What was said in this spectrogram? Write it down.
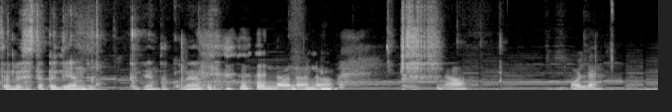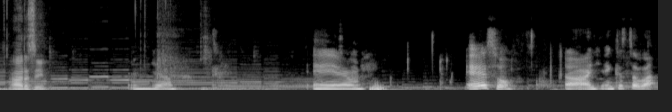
Tal vez está peleando peleando con alguien. no, no, no. No. Hola. Ahora sí. Ya. Eh, eso. Ay, ¿en qué estaba?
